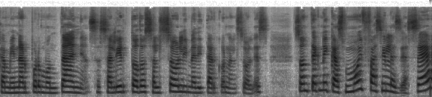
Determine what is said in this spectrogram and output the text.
caminar por montañas, salir todos al sol y meditar con el sol. son técnicas muy fáciles de hacer,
